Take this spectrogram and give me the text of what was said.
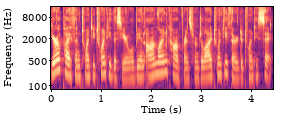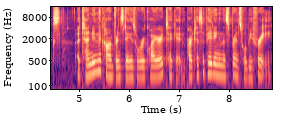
EuroPython 2020 this year will be an online conference from July 23rd to 26th. Attending the conference days will require a ticket, and participating in the sprints will be free.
